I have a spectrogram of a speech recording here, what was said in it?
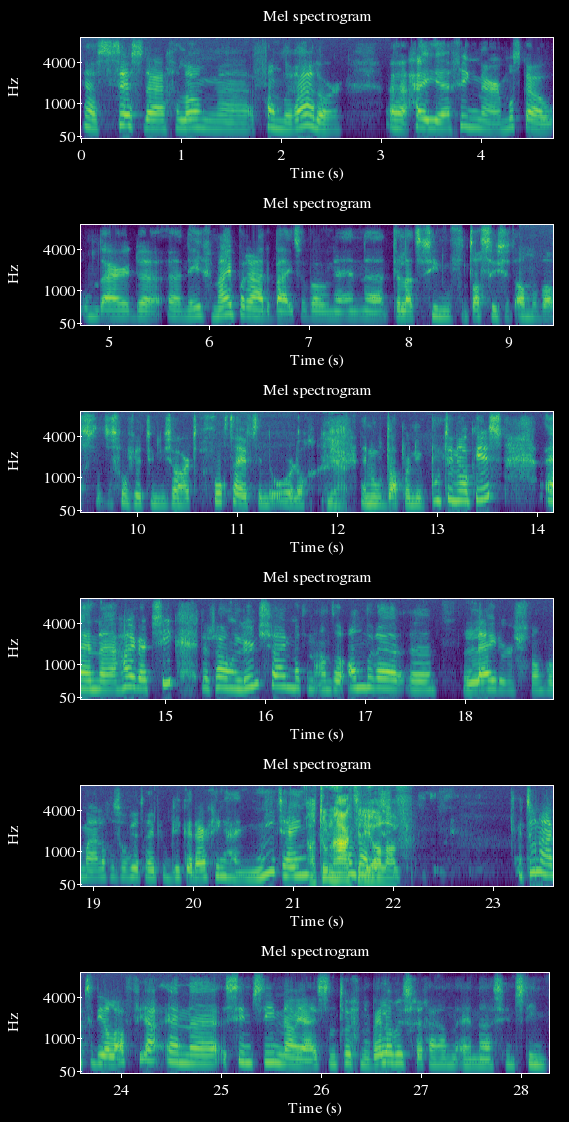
Ja, zes dagen lang van de radar. Uh, hij uh, ging naar Moskou om daar de uh, 9 mei-parade bij te wonen en te laten zien hoe fantastisch het allemaal was. Dat de Sovjet-Unie zo hard gevochten heeft in de oorlog. Ja. En hoe dapper nu Poetin ook is. En hij werd ziek. Er zou een lunch zijn met een aantal andere leiders van voormalige Sovjet-republieken. Daar ging hij niet heen. Oh, toen haakte hij al af. En toen haakte hij al af, ja. En uh, sindsdien, nou ja, is dan terug naar Belarus gegaan. En uh, sindsdien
